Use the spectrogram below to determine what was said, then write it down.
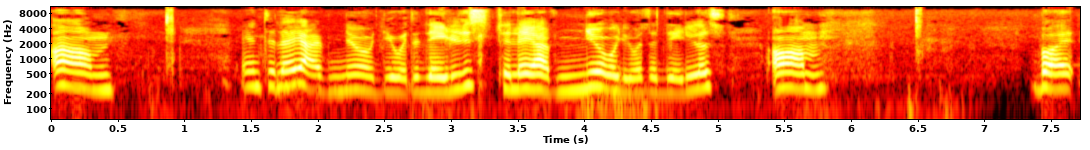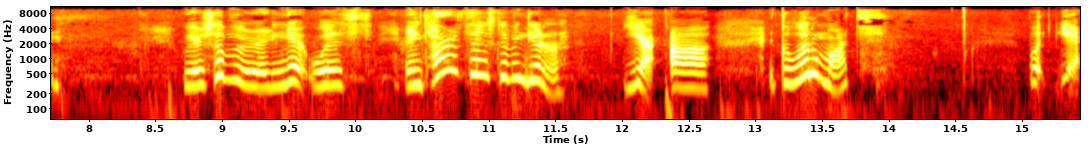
Um, and today I have no idea what the date is. Today I have no idea what the date is. Um, but we are celebrating it with an entire Thanksgiving dinner. Yeah, uh, it's a little much, but yeah.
